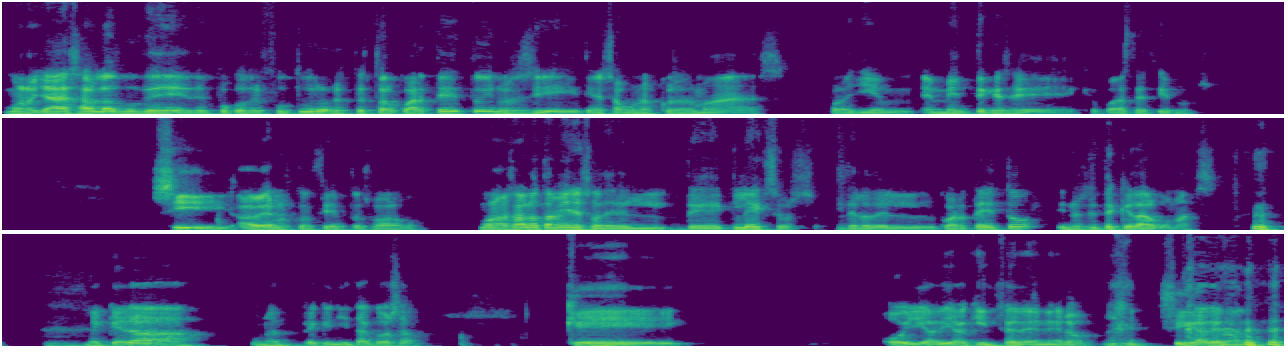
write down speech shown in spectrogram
bueno, ya has hablado de, un poco del futuro respecto al cuarteto y no sé si tienes algunas cosas más por allí en, mente que, se, que puedas decirnos. Sí, a ver. Unos conciertos o algo. Bueno, has hablado también eso del, de Clexos, de lo del cuarteto, y no sé si te queda algo más. Me queda una pequeñita cosa que hoy, a día 15 de enero, sigue adelante.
